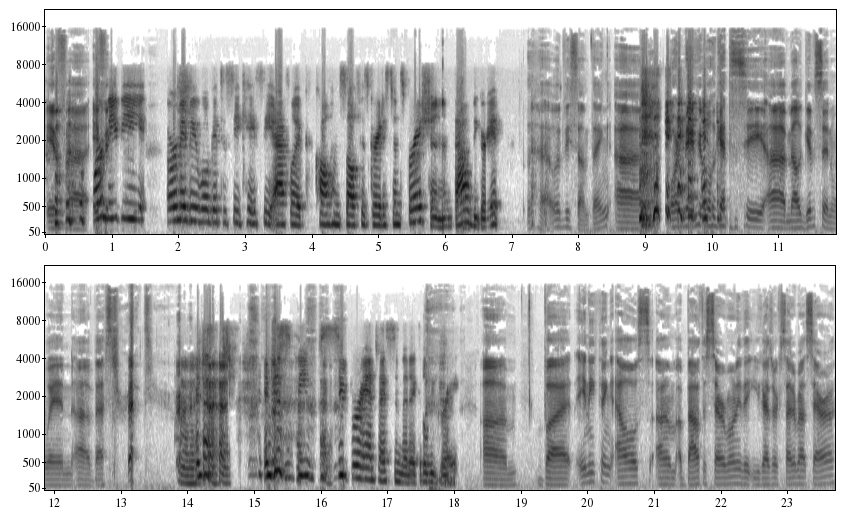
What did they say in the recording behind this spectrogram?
if uh, or if it- maybe or maybe we'll get to see Casey Affleck call himself his greatest inspiration, and that would be great. that would be something, uh, or maybe we'll get to see uh, Mel Gibson win uh, Best Director. And just be super anti-Semitic. It'll be great. Um, but anything else um, about the ceremony that you guys are excited about, Sarah?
